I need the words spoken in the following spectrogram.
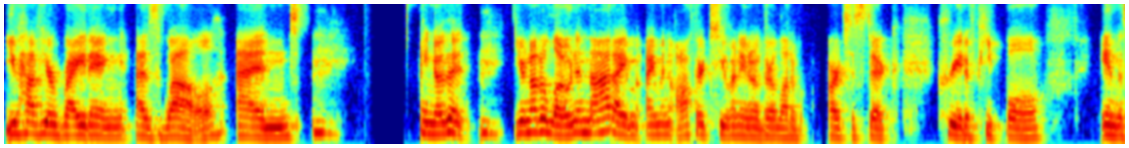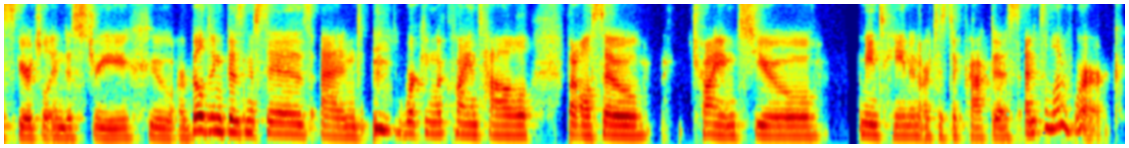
you have your writing as well. And I know that you're not alone in that. I'm I'm an author too, and I know there are a lot of artistic, creative people in the spiritual industry who are building businesses and working with clientele, but also trying to maintain an artistic practice. And it's a lot of work.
